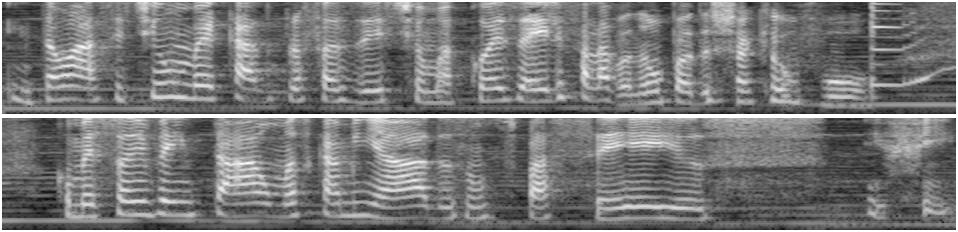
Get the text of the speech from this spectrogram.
Então, ah, se tinha um mercado para fazer, se tinha uma coisa, aí ele falava: Não, para deixar que eu vou. Começou a inventar umas caminhadas, uns passeios, enfim.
